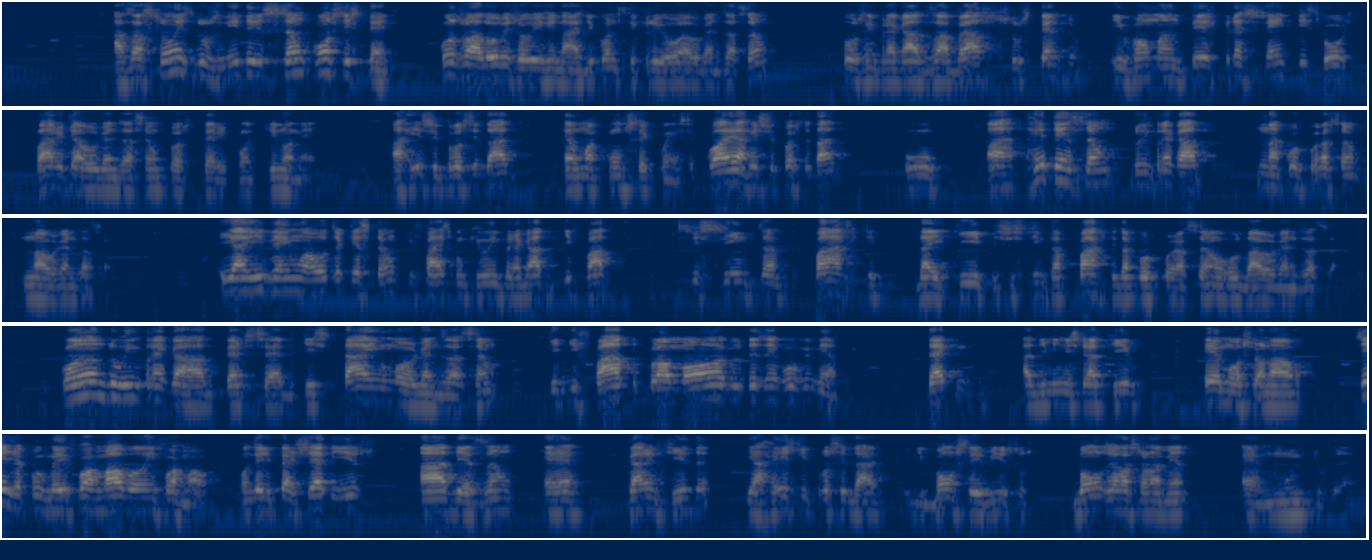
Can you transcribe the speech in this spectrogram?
As ações dos líderes são consistentes com os valores originais de quando se criou a organização. Os empregados abraçam, sustentam e vão manter crescente esforço para que a organização prospere continuamente. A reciprocidade é uma consequência. Qual é a reciprocidade? O, a retenção do empregado na corporação, na organização. E aí vem uma outra questão que faz com que o empregado, de fato, se sinta parte da equipe, se sinta parte da corporação ou da organização. Quando o empregado percebe que está em uma organização que de fato promove o desenvolvimento técnico, administrativo, emocional, seja por meio formal ou informal. Quando ele percebe isso, a adesão é garantida e a reciprocidade de bons serviços, bons relacionamentos é muito grande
